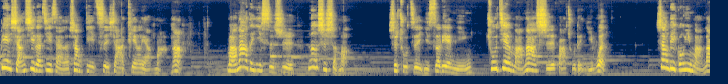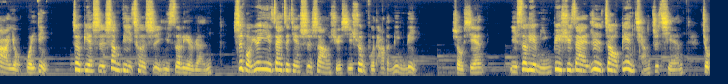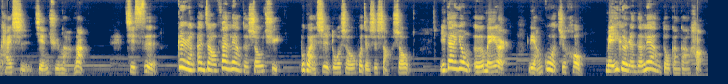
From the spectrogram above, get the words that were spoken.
便详细地记载了上帝赐下天粮吗哪。吗哪的意思是。那是什么？是出自以色列民初见吗哪时发出的疑问。上帝供应吗哪有规定，这便是上帝测试以色列人是否愿意在这件事上学习顺服他的命令。首先，以色列民必须在日照变强之前就开始捡取吗哪；其次，个人按照饭量的收取。不管是多收或者是少收，一旦用俄梅尔量过之后，每一个人的量都刚刚好。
